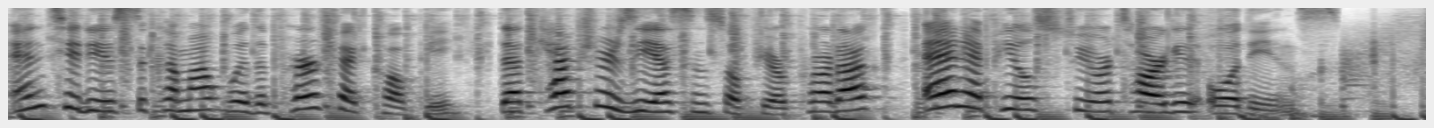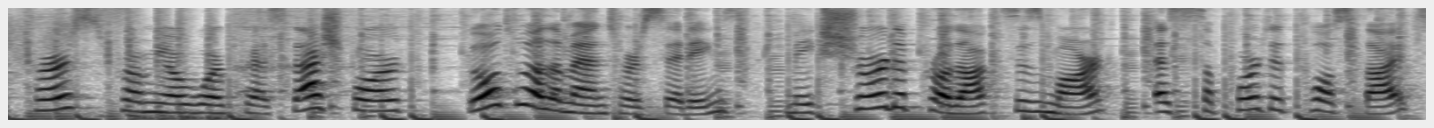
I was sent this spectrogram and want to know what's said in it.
and tedious to come up with a perfect copy that captures the essence of your product and appeals to your target audience. First, from your WordPress dashboard, go to Elementor settings, make sure the product is marked as supported post types,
